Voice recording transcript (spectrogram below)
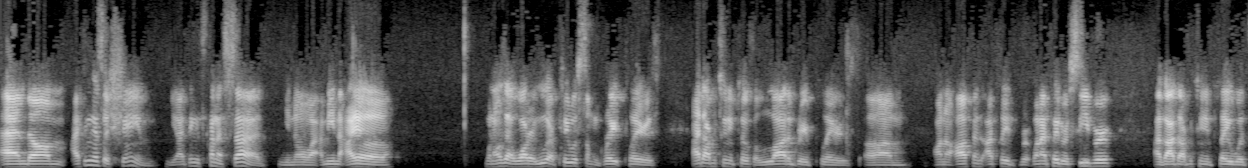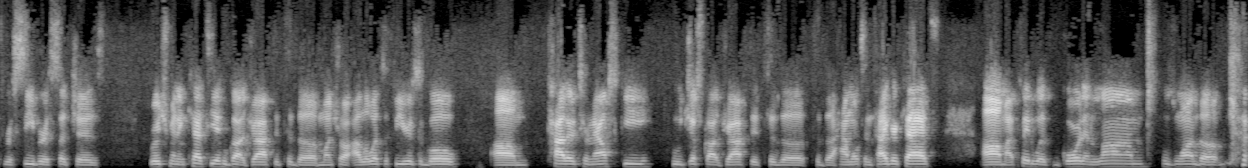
And um, I think that's a shame. I think it's kind of sad. You know, I mean, I uh, when I was at Waterloo, I played with some great players. I had the opportunity to play with a lot of great players. Um, on the offense, I played when I played receiver. I got the opportunity to play with receivers such as Richmond Nketiah, who got drafted to the Montreal Alouettes a few years ago. Um, Tyler Ternowski, who just got drafted to the to the Hamilton Tiger Cats. Um, I played with Gordon Lam, who's one of the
